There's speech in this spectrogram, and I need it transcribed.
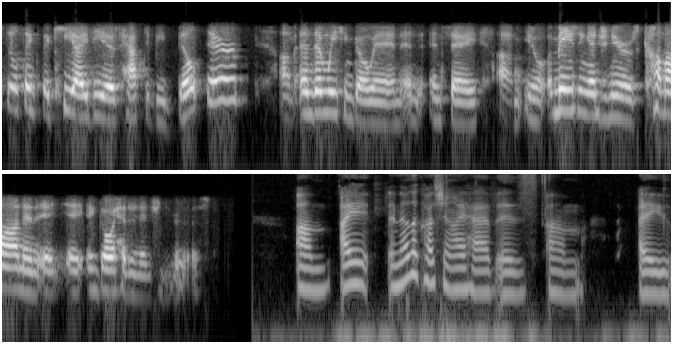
still think the key ideas have to be built there. Um, and then we can go in and, and say, um, you know, amazing engineers, come on and, and, and go ahead and engineer this. Um, I another question I have is, um, I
